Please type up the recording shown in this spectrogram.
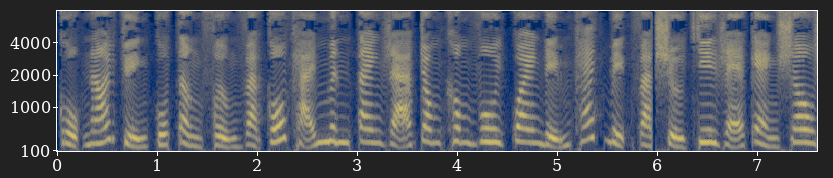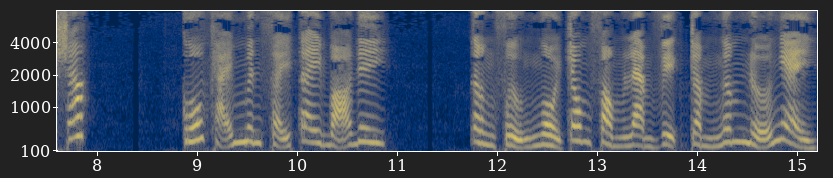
Cuộc nói chuyện của Tần Phượng và Cố Khải Minh tan rã trong không vui quan điểm khác biệt và sự chia rẽ càng sâu sắc. Cố Khải Minh phẩy tay bỏ đi. Tần Phượng ngồi trong phòng làm việc trầm ngâm nửa ngày.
